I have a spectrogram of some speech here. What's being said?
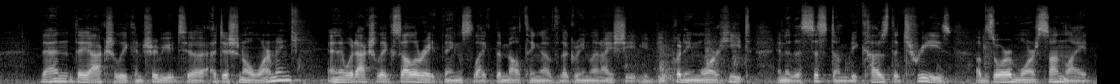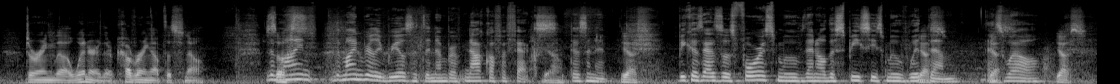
then they actually contribute to additional warming, and it would actually accelerate things like the melting of the Greenland ice sheet. You'd be putting more heat into the system because the trees absorb more sunlight during the winter. They're covering up the snow. The, so, mind, the mind really reels at the number of knockoff effects, yeah. doesn't it? Yes. Because as those forests move, then all the species move with yes. them as yes. well. Yes.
